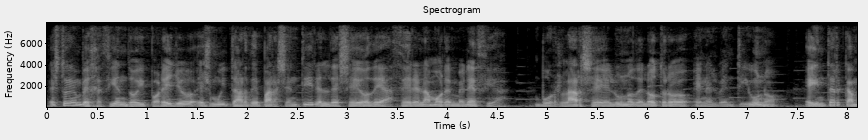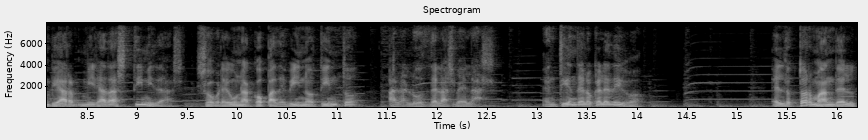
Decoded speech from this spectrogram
Estoy envejeciendo y por ello es muy tarde para sentir el deseo de hacer el amor en Venecia, burlarse el uno del otro en el 21 e intercambiar miradas tímidas sobre una copa de vino tinto a la luz de las velas. ¿Entiende lo que le digo? El doctor Mandel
